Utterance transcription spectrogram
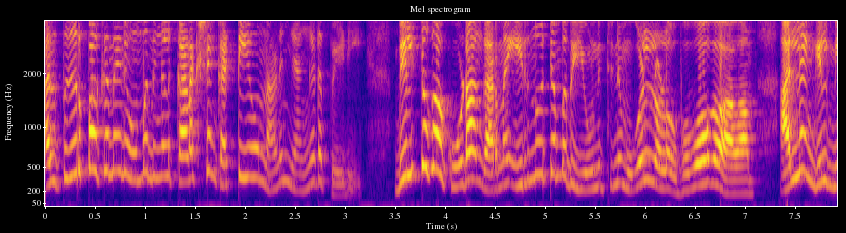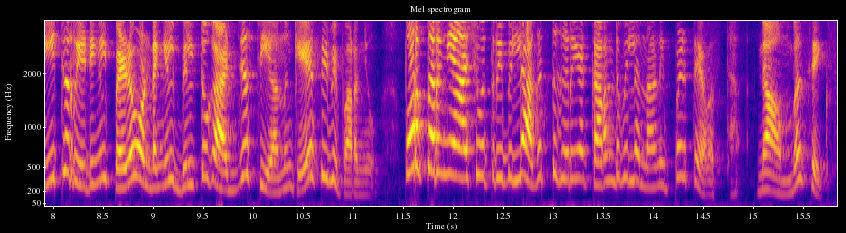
അത് തീർപ്പാക്കുന്നതിന് മുമ്പ് നിങ്ങൾ കണക്ഷൻ കട്ട് ചെയ്യുമെന്നാണ് ഞങ്ങളുടെ പേടി. ബിൽ തുക കൂടാൻ കാരണം ഇരുന്നൂറ്റമ്പത് യൂണിറ്റിന് മുകളിലുള്ള ഉപഭോഗമാവാം. അല്ലെങ്കിൽ മീറ്റർ റീഡിംഗിൽ പിഴവുണ്ടെങ്കിൽ ബിൽ തുക അഡ്ജസ്റ്റ് ചെയ്യാമെന്നും കെ എസ് പറഞ്ഞു. പുറത്തിറങ്ങിയ ആശുപത്രി ബില്ല് അകത്ത് കയറിയ കറണ്ട് ബില്ല് എന്നാണ് ഇപ്പോഴത്തെ അവസ്ഥ. നമ്പർ സിക്സ്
